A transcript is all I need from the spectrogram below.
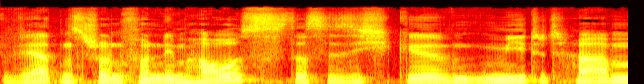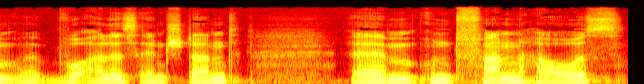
Wir hatten es schon von dem Haus, das sie sich gemietet haben, wo alles entstand. Ähm, und Funhouse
